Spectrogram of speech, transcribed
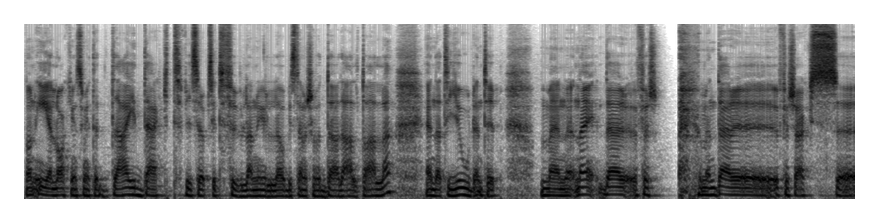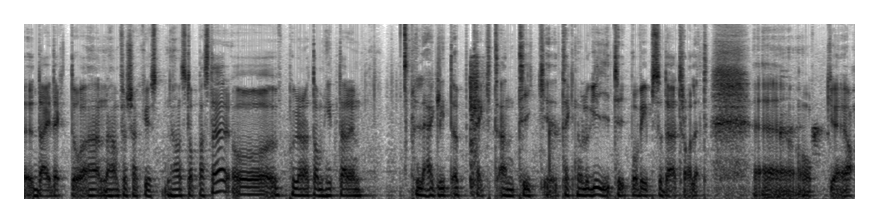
Någon elaking som heter Didact visar upp sitt fula nylle och bestämmer sig för att döda allt och alla. Ända till jorden typ. Men eh, nej, där först men där försöks uh, Didact då. Han, han, försöker just, han stoppas där och på grund av att de hittar en lägligt upptäckt antik teknologi typ och vips så dör trollet. Eh, och eh, ja,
